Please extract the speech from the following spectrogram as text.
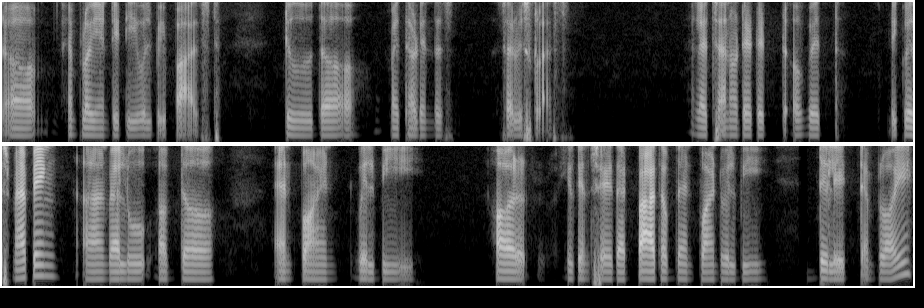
uh, employee entity will be passed to the method in the service class. Let's annotate it with request mapping and value of the endpoint will be, or you can say that path of the endpoint will be delete employee.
